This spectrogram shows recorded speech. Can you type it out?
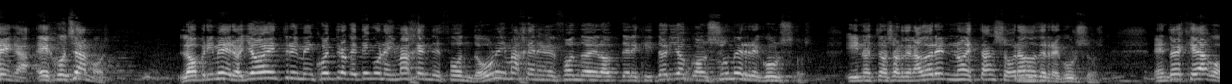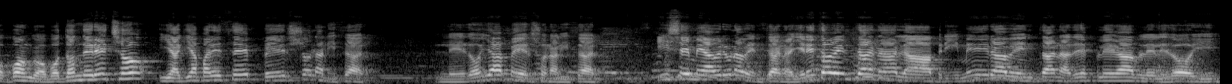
Venga, escuchamos. Lo primero, yo entro y me encuentro que tengo una imagen de fondo. Una imagen en el fondo del escritorio consume recursos. Y nuestros ordenadores no están sobrados de recursos. Entonces, ¿qué hago? Pongo botón derecho y aquí aparece personalizar. Le doy a personalizar. Y se me abre una ventana. Y en esta ventana, la primera ventana desplegable, le doy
